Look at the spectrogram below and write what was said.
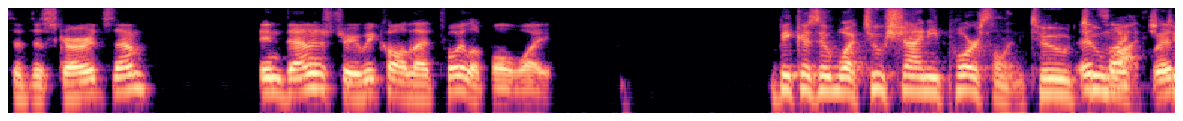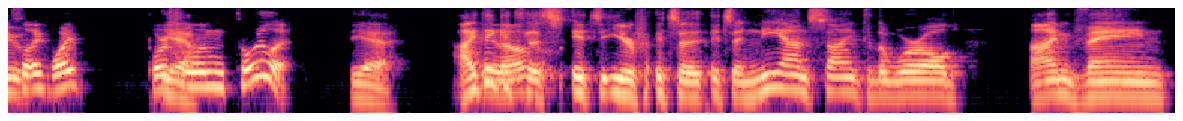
to discourage them. In dentistry, we call that toilet bowl white. because of what? Too shiny porcelain. Too too it's much. like it's like white porcelain toilet. Yeah. I think You it's a, it's your it's a it's a neon sign to the world. I'm vain.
